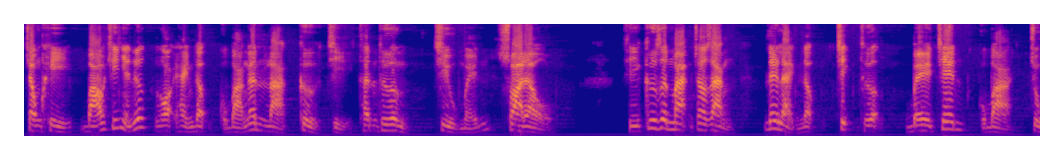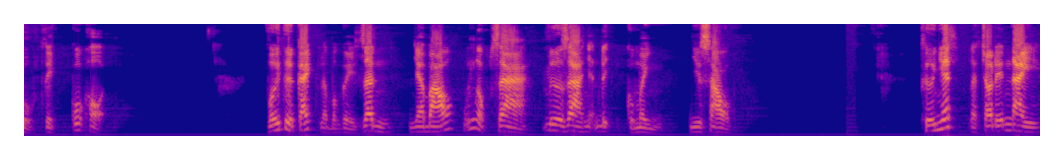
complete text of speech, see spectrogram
Trong khi báo chí nhà nước gọi hành động của bà Ngân là cử chỉ thân thương, chiều mến, xoa đầu, thì cư dân mạng cho rằng đây là hành động trịnh thượng bề trên của bà Chủ tịch Quốc hội. Với tư cách là một người dân, nhà báo Nguyễn Ngọc Già đưa ra nhận định của mình như sau. Thứ nhất là cho đến nay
